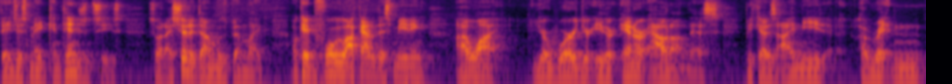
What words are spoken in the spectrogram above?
they just made contingencies. So what I should have done was been like, okay, before we walk out of this meeting, I want your word you're either in or out on this because I need a written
